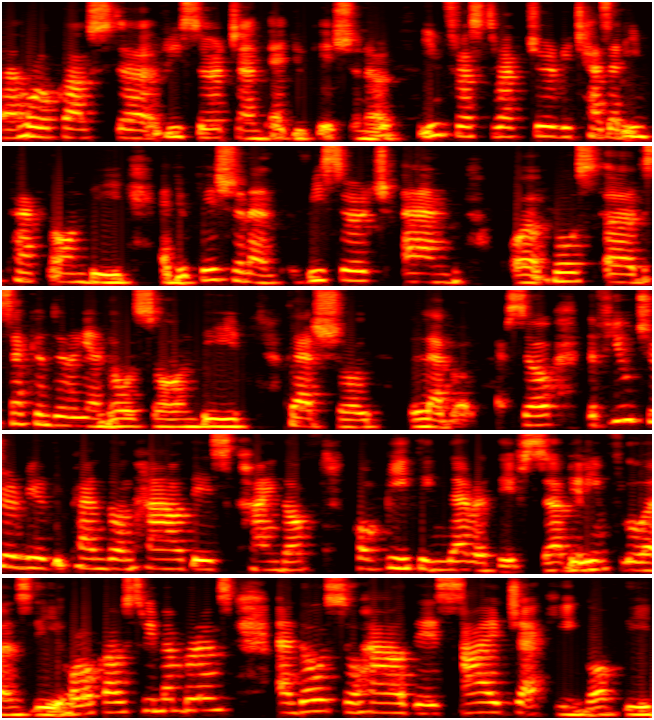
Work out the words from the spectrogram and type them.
uh, Holocaust uh, research and educational infrastructure which has an impact on the education and research and uh, both the secondary and also on the tertiary level. So the future will depend on how these kind of competing narratives uh, will influence the Holocaust remembrance and also how this hijacking of the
